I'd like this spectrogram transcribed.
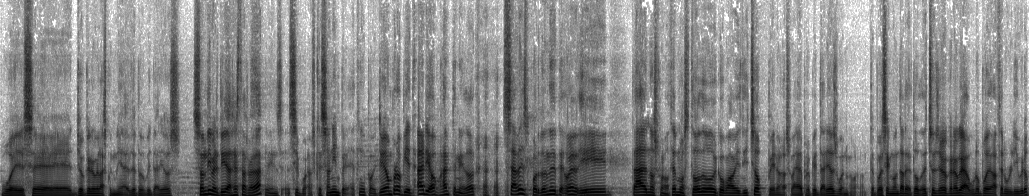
Pues eh, yo creo que las comunidades de propietarios Son divertidas estas, ¿verdad? sí, bueno, es que son impredecibles. Porque tú eres un propietario, un mantenedor, sabes por dónde te vas a ir, tal, nos conocemos todo, y como habéis dicho, pero las variedades de propietarios, bueno, te puedes encontrar de todo. De hecho, yo creo que alguno puede hacer un libro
